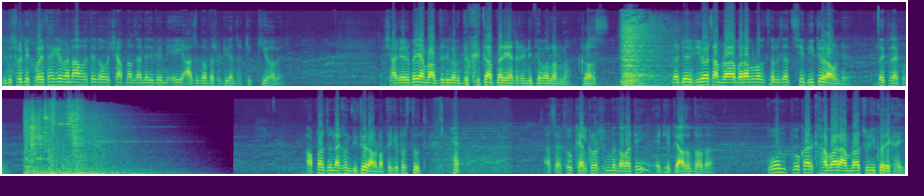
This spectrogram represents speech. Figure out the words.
যদি সঠিক হয়ে থাকে বা না হয়ে থাকে অবশ্যই আপনার জানিয়ে দেবেন এই আজব দাদা সঠিক অ্যান্সারটি কী হবে। শাহরিয়ার ভাই আমরা আন্তরিকভাবে দুঃখিত আপনার এই অ্যান্সারটা নিতে পারলাম না। ক্রস তো ডিয়ার ভিউয়ার্স আমরা বরাবর মতো চলে যাচ্ছি দ্বিতীয় রাউন্ডে দেখতে থাকুন। আপনার জন্য এখন দ্বিতীয় রাউন্ড আপনি কি প্রস্তুত? হ্যাঁ। আচ্ছা খুব খেয়াল করে শুনবেন দাদাটি? এটি একটি আজব দাদা কোন প্রকার খাবার আমরা চুরি করে খাই?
